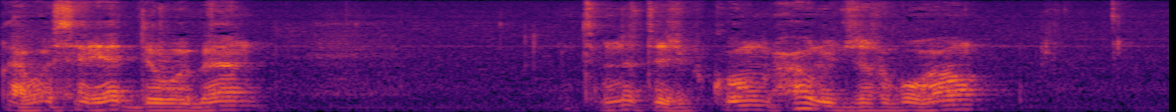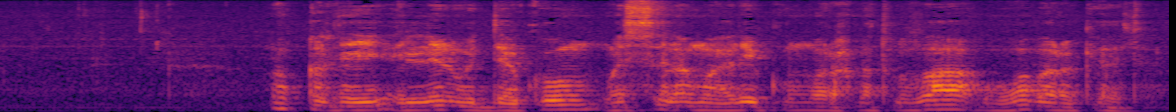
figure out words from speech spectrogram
قهوة سريعة الذوبان نتمنى تعجبكم. حاولوا تجربوها. وبقى لي إلا نودعكم والسلام عليكم ورحمة الله وبركاته.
